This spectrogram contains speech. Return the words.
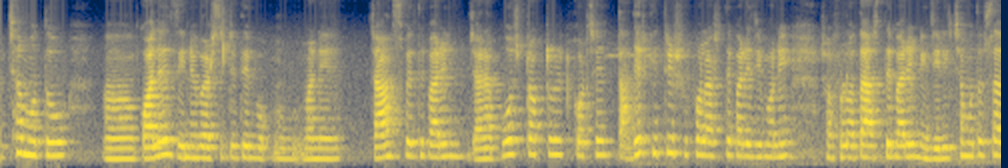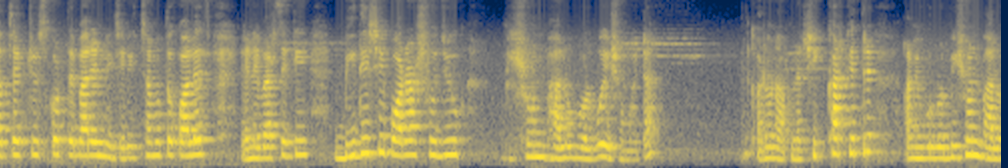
ইচ্ছা মতো কলেজ ইউনিভার্সিটিতে মানে চান্স পেতে পারেন। যারা পোস্ট ডক্টরেট করছেন, তাদের ক্ষেত্রে সুফল আসতে পারে জীবনে। সফলতা আসতে পারে, নিজের ইচ্ছা মতো সাবজেক্ট চুজ করতে পারেন, নিজের ইচ্ছা মতো কলেজ ইউনিভার্সিটি বিদেশে পড়ার সুযোগ। ভীষণ ভালো বলব এই সময়টা। কারণ আপনার শিক্ষার ক্ষেত্রে, আমি বলব ভীষণ ভালো।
